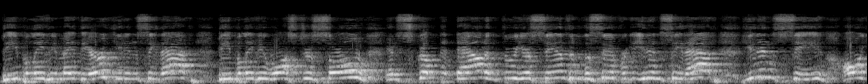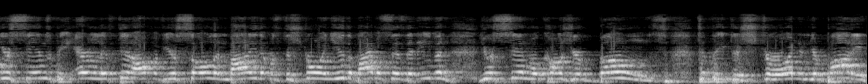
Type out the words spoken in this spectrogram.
Do you believe he made the earth? You didn't see that. Do you believe he washed your soul and scrubbed it down and threw your sins into the sea of forgiveness? You didn't see that. You didn't see all your sins be airlifted off of your soul and body that was destroying you. The Bible says that even your sin will cause your bones to be destroyed and your body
